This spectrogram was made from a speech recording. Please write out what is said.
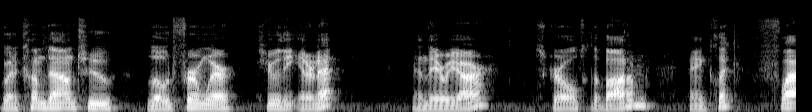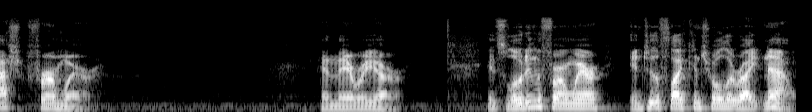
we're going to come down to load firmware through the internet. And there we are. Scroll to the bottom and click flash firmware. And there we are. It's loading the firmware into the flight controller right now.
